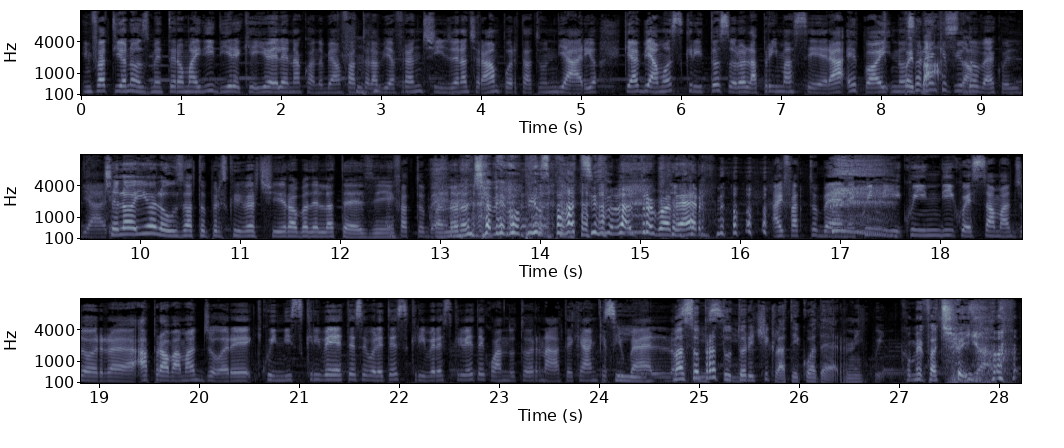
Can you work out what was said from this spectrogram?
Infatti io non smetterò mai di dire che io e Elena quando abbiamo fatto la via francigena ci eravamo portato un diario che abbiamo scritto solo la prima sera e poi non Poi so neanche basta. più dov'è quel diario. Ce l'ho io e l'ho usato per scriverci roba della tesi. Hai fatto bene. Quando non c'avevo più spazio sull'altro quaderno. Hai fatto bene, quindi, quindi questo a, maggior, a prova maggiore, quindi scrivete se volete scrivere, scrivete quando tornate che è anche Sì, più bello. Ma Sì, soprattutto sì. riciclate i quaderni, qui, come faccio io. Esatto.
